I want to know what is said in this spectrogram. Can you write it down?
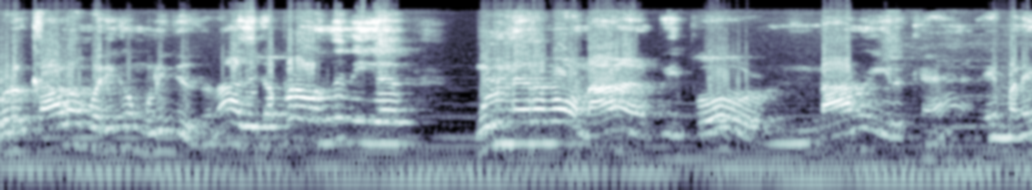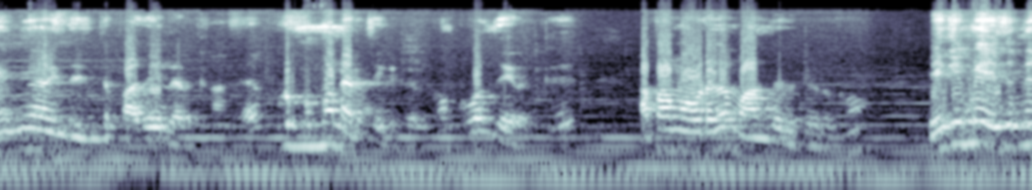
ஒரு காலம் வரைக்கும் முடிஞ்சதுன்னா அதுக்கப்புறம் வந்து நீங்க முழு நேரமும் நான் இப்போ நானும் இருக்கேன். என் மனைவியும் இந்த இந்த பாதையில இருக்காங்க. குடும்பமும் நடத்திக்கிட்டு இருக்கோம். குழந்தை இருக்கு. அப்பா அம்மாவோட தான் வாழ்ந்துகிட்டு இருக்கோம். எங்கேயுமே எதுவுமே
